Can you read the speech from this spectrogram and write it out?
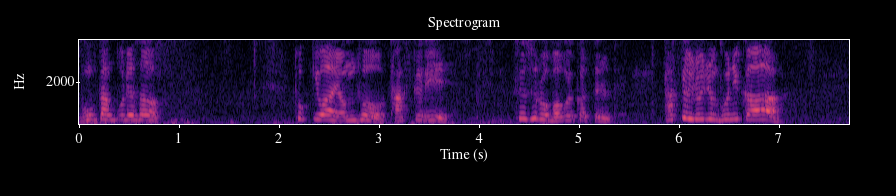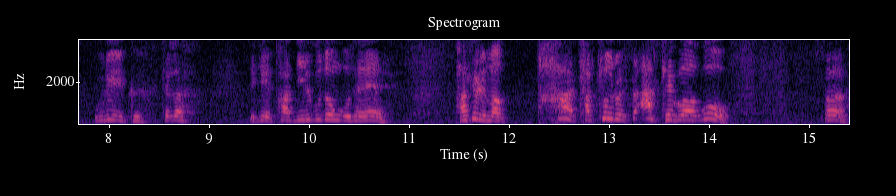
몽땅 뿌려서 토끼와 염소, 닭들이 스스로 먹을 것들. 닭들 요즘 보니까 우리 그 제가 이게 밭 일구던 곳에 밭을 막 다 잡초를 싹 제거하고, 어,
